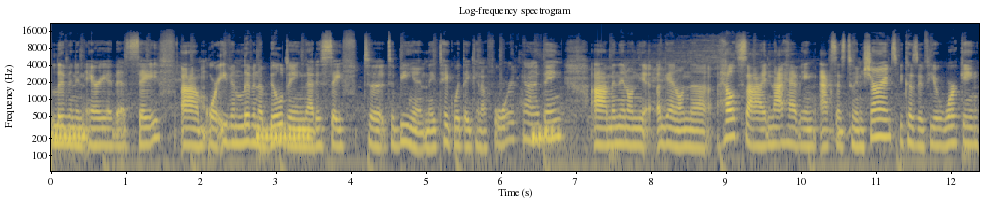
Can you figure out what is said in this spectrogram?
live in an area that's safe um, or even live in a building building that is safe to, to be in. They take what they can afford, kind of thing. Um, and then on the again on the health side, not having access to insurance because if you're working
